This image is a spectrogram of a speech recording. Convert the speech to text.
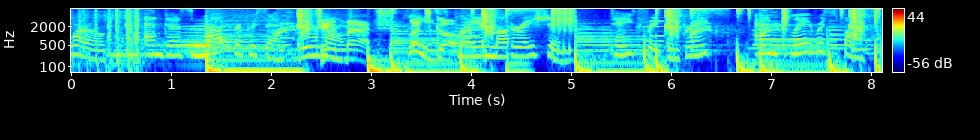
world and does not represent real Team life. match, Please let's go. play in moderation, take frequent breaks, and play responsibly.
